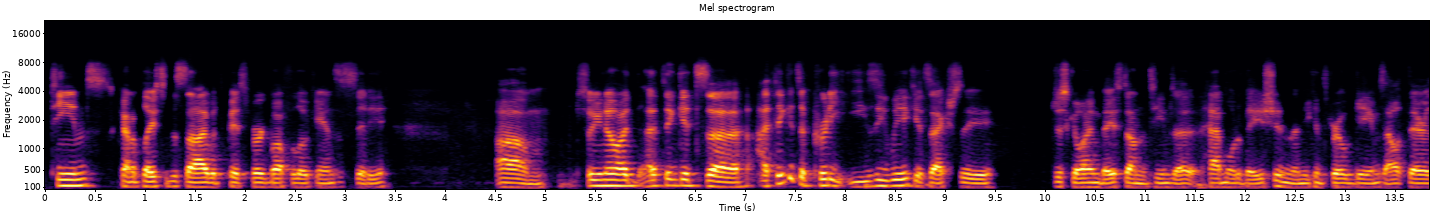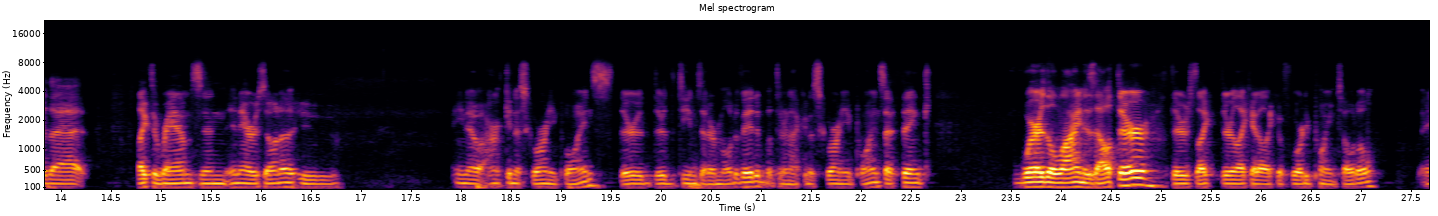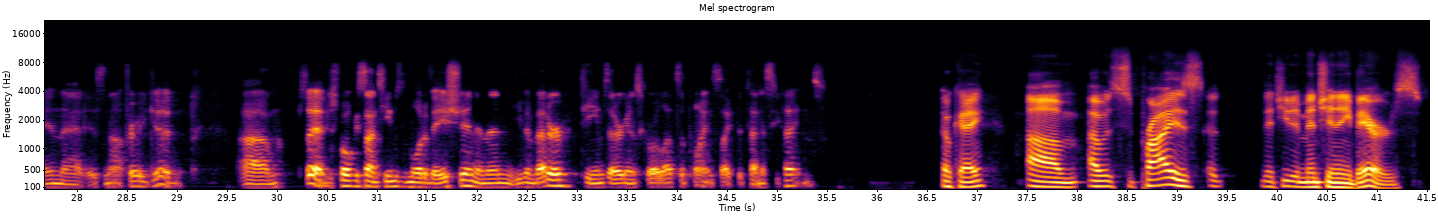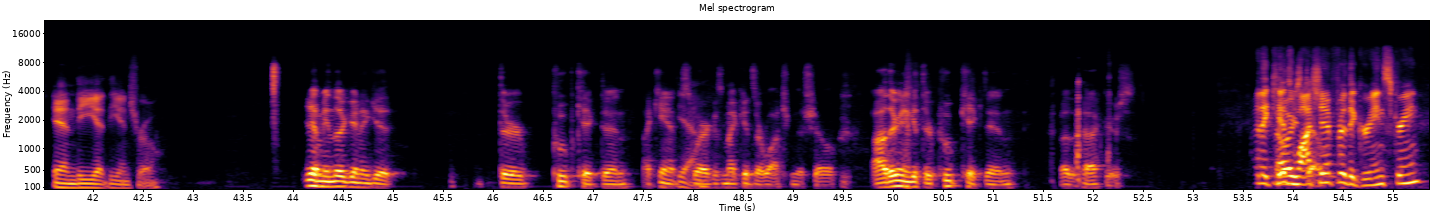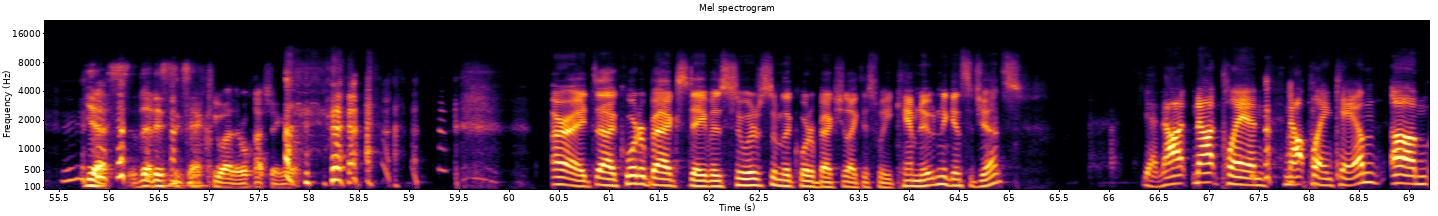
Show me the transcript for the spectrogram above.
teams kind of placed to the side with Pittsburgh, Buffalo, Kansas City. Um, so you know, I, I think it's uh I think it's a pretty easy week. It's actually just going based on the teams that have motivation. Then you can throw games out there that like the Rams in, in Arizona who you know aren't going to score any points. They're they're the teams that are motivated, but they're not going to score any points. I think where the line is out there, there's like they're like at like a 40 point total, and that is not very good. Um, so yeah, just focus on teams with motivation, and then even better teams that are going to score lots of points, like the Tennessee Titans. Okay, um, I was surprised uh, that you didn't mention any Bears in the uh, the intro. Yeah, I mean they're going to get their poop kicked in. I can't yeah. swear because my kids are watching the show. Uh, they're going to get their poop kicked in by the Packers. Are the kids watching it for the green screen? Yes, that is exactly why they're watching it. All right, uh, quarterbacks, Davis. So, what are some of the quarterbacks you like this week? Cam Newton against the Jets. Yeah, not not playing, not playing Cam. Um,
